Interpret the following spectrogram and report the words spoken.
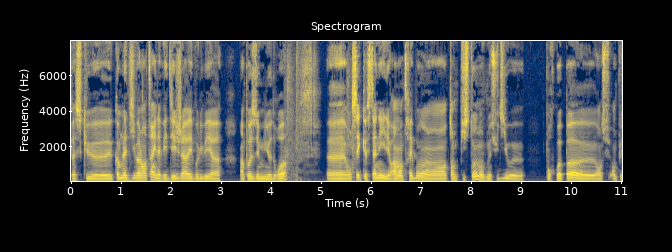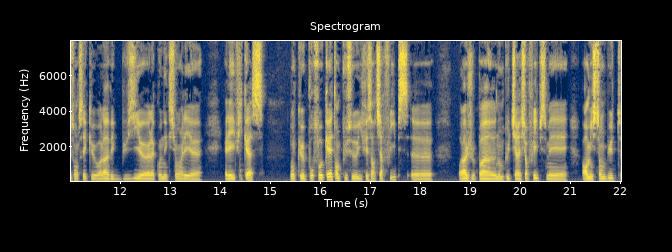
parce que comme l'a dit Valentin, il avait déjà évolué à un poste de milieu droit. on sait que cette année, il est vraiment très bon en tant que piston, donc je me suis dit pourquoi pas. Euh, en, plus, on sait que voilà, avec Buzy, euh, la connexion, elle est, euh, elle est efficace. Donc pour Fouquet, en plus, il fait sortir Flips. voilà, je veux pas non plus tirer sur Flips, mais hormis son but,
